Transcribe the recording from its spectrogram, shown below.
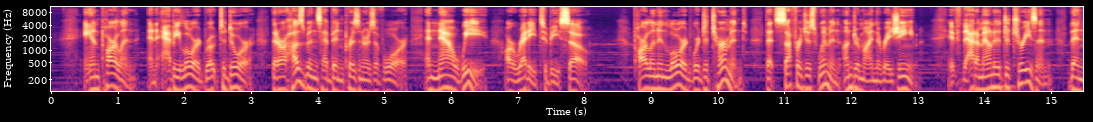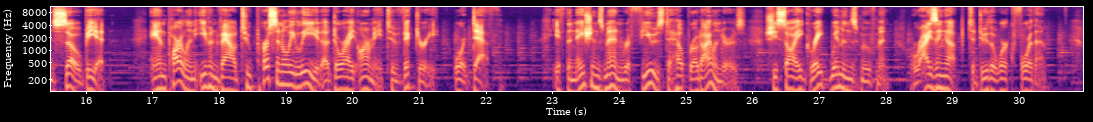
Anne Parlin and Abby Lord wrote to Dorr that our husbands have been prisoners of war, and now we are ready to be so. Parlin and Lord were determined that suffragist women undermine the regime. If that amounted to treason, then so be it. Anne Parlin even vowed to personally lead a Dorrite army to victory or death. If the nation's men refused to help Rhode Islanders, she saw a great women's movement rising up to do the work for them.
